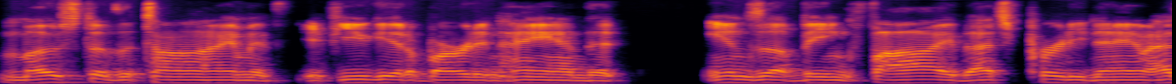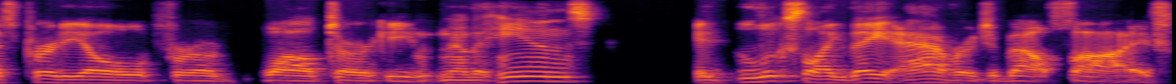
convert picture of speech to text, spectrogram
Most of the time, if if you get a bird in hand that ends up being five, that's pretty damn that's pretty old for a wild turkey. Now the hens, it looks like they average about five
